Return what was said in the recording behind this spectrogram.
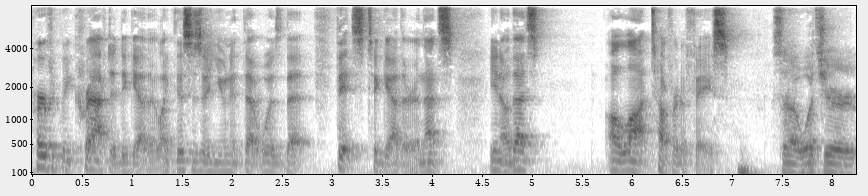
perfectly crafted together. Like this is a unit that was that fits together, and that's you know that's a lot tougher to face. So, what's your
